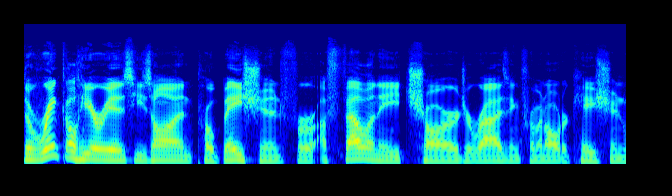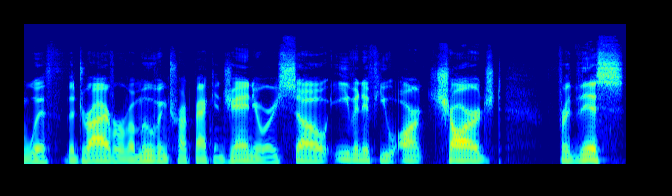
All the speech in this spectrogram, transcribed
The wrinkle here is he's on probation for a felony charge arising from an altercation with the driver of a moving truck back in January. So even if you aren't charged for this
